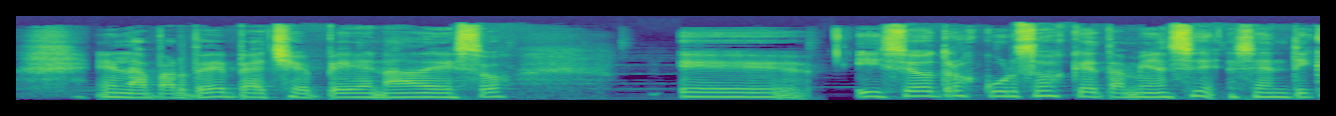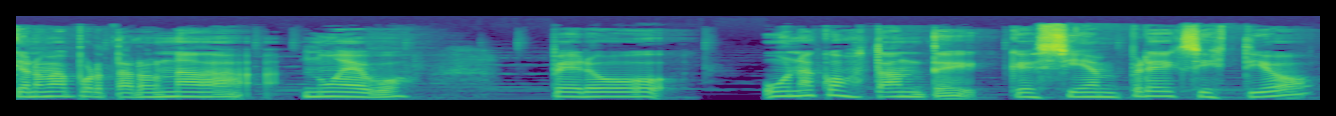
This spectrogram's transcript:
en la parte de PHP, nada de eso. Eh, hice otros cursos que también sentí que no me aportaron nada nuevo pero una constante que siempre existió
